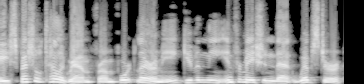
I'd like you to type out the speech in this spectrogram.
A special telegram from Fort Laramie given the information that Webster,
